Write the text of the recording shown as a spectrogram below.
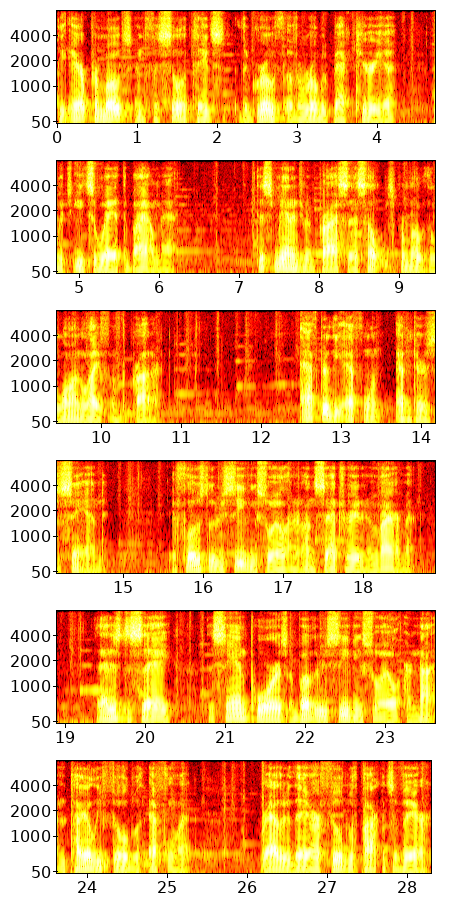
The air promotes and facilitates the growth of aerobic bacteria, which eats away at the biomat. This management process helps promote the long life of the product. After the effluent enters the sand, it flows to the receiving soil in an unsaturated environment. That is to say, the sand pores above the receiving soil are not entirely filled with effluent, rather, they are filled with pockets of air.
